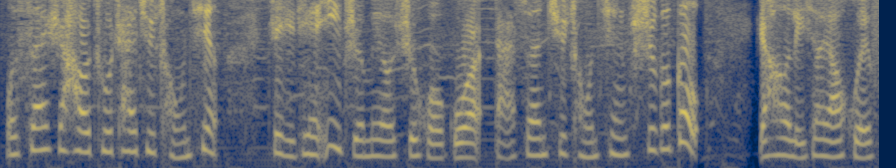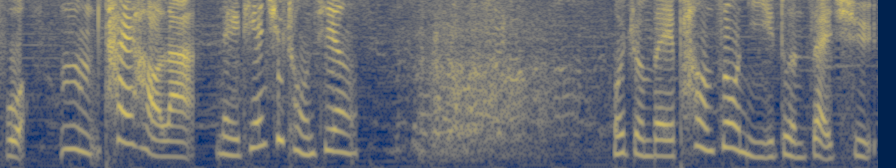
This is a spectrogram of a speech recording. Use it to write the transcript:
我三十号出差去重庆，这几天一直没有吃火锅，打算去重庆吃个够。”然后李逍遥回复：“嗯，太好了，哪天去重庆？我准备胖揍你一顿再去。”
